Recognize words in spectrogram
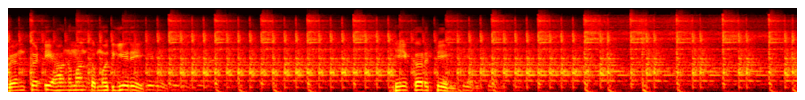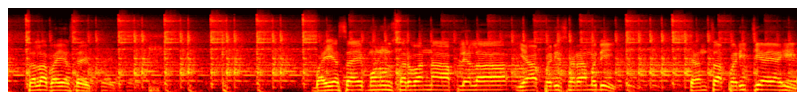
व्यंकटी हनुमंत मुदगिरे हे करतील. चला भैयासाहेब भैयासाहेब म्हणून सर्वांना आपल्याला या परिसरामध्ये त्यांचा परिचय आहे.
